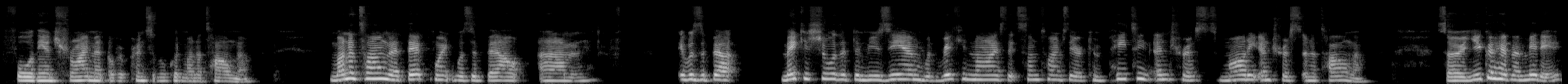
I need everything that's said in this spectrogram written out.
for the enshrinement of a principle called Mana Taonga. Manataonga at that point was about um, it was about making sure that the museum would recognize that sometimes there are competing interests, Māori interests in a taonga. So you could have a mere,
